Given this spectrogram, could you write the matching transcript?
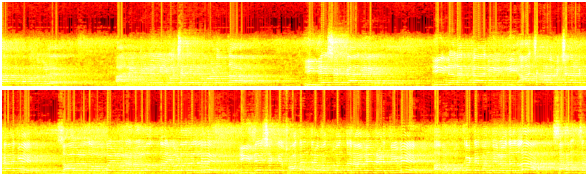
ಸಾರ್ಥಕ ಬಂಧುಗಳೇ, ಆ ನಿಟ್ಟಿನಲ್ಲಿ ಯೋಚನೆಯನ್ನು ಮಾಡುತ್ತಾ ಈ ದೇಶಕ್ಕಾಗಿ, ಈ ನೆಲಕ್ಕಾಗಿ, ಈ ಆಚಾರ ವಿಚಾರಕ್ಕಾಗಿ ಸಾವಿರದ ಒಂಬೈನೂರ ನಲವತ್ತ ಏಳರಲ್ಲಿ ಈ ದೇಶಕ್ಕೆ ಸ್ವಾತಂತ್ರ್ಯ ಬಂತು ಅಂತ ನಾವೇನು ಹೇಳ್ತೀವಿ? ಅದು ಪುಕ್ಕಟೆ ಬಂದಿರೋದಲ್ಲ, ಸಹಸ್ರ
